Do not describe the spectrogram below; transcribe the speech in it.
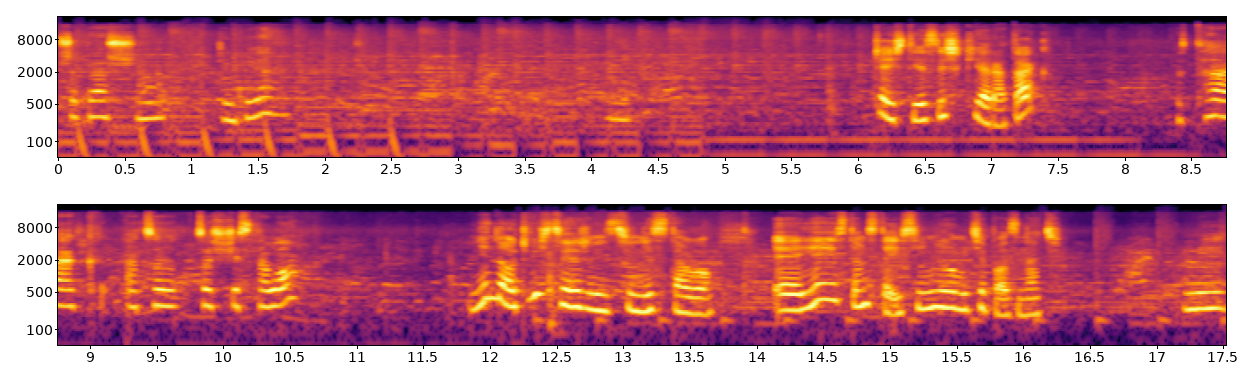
Przepraszam. Dziękuję. Cześć, ty jesteś Kiera, tak? Tak, a co, coś się stało? Nie no, oczywiście, że nic się nie stało. E, Ja jestem Stacy, miło mi cię poznać. Mi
